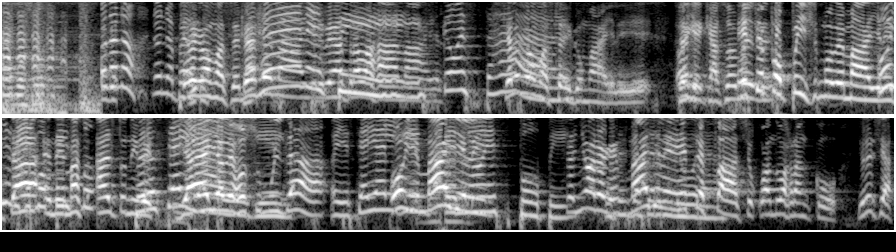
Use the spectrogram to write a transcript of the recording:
No, no, no, no, no, ¿Qué es lo que vamos a hacer? Vean a Miley. ¿cómo estás? ¿Qué es lo que vamos a hacer con Miley? ¿Sabes Oye, qué? Casualmente- ese popismo de Miley Oye, está en el más alto pero nivel. si ya ella dejó su humildad. Oye, si hay alguien Oye, que Mayeli. no es popi. Señora, que Mayeli en este espacio, cuando arrancó, yo le decía,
